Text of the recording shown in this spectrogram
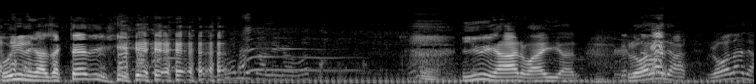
कोई नहीं निकाल सकते है जी कौन निकालेगा? वो यूँ यार भाई यार। रोला जा रोला जा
